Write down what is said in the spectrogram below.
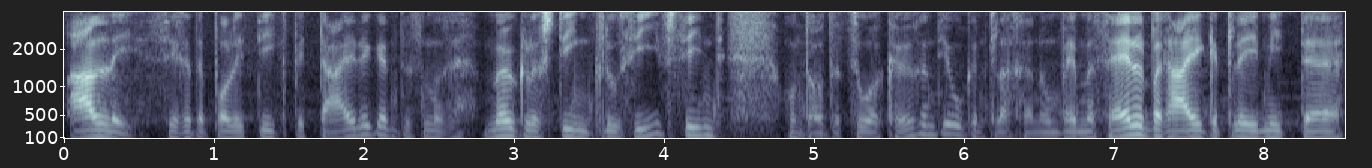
alle sich an der Politik beteiligen, dass wir möglichst inklusiv sind und auch dazu gehören die Jugendlichen. Und wenn man selber eigentlich mit der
